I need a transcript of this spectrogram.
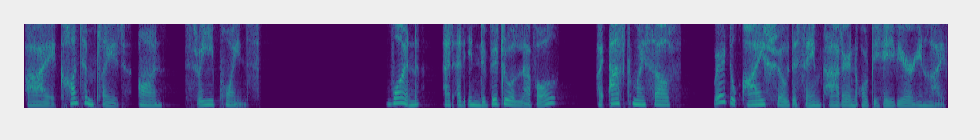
I contemplate on three points. One, at an individual level, I ask myself, where do I show the same pattern or behavior in life?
